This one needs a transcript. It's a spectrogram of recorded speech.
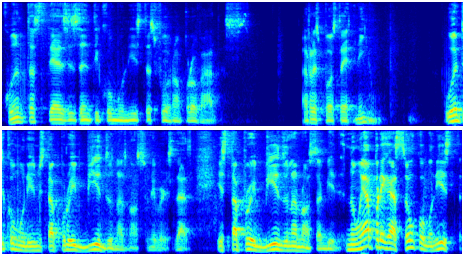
quantas teses anticomunistas foram aprovadas? A resposta é nenhuma. O anticomunismo está proibido nas nossas universidades, está proibido na nossa vida. Não é a pregação comunista,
